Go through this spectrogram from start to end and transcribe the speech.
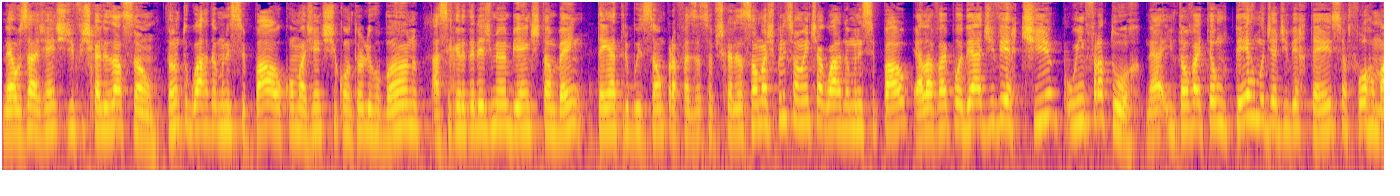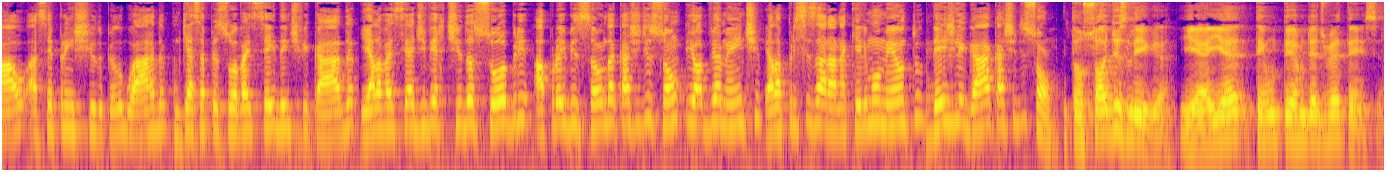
né, os agentes de fiscalização, tanto Guarda Municipal como agentes de controle urbano. A Secretaria de Meio Ambiente também tem atribuição para fazer essa fiscalização, mas principalmente a Guarda Municipal, ela vai poder advertir o infrator, né? Então vai ter um termo de advertência formal a ser preenchido pelo guarda, em que essa pessoa vai ser identificada e ela vai ser advertida sobre a proibição da caixa de som e, obviamente, ela precisará naquele momento desligar a caixa de som. Então só desliga. E aí é, tem um termo de advertência.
